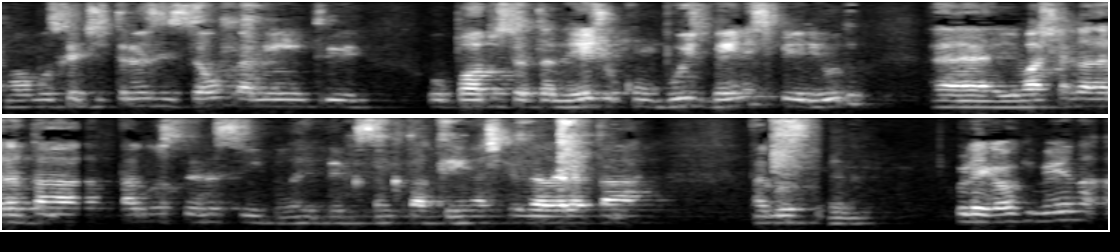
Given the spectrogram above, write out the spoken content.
é, uma música de transição para mim entre o pop e o sertanejo. Eu compus bem nesse período. É, eu acho que a galera tá, tá gostando, assim, pela repercussão que tá tendo. Acho que a galera tá, tá gostando. O legal é que veio na,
